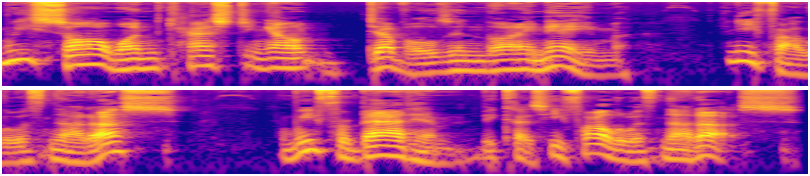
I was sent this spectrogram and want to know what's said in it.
we saw one casting out devils in thy name, and he followeth not us. And we forbade him, because he followeth not us.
